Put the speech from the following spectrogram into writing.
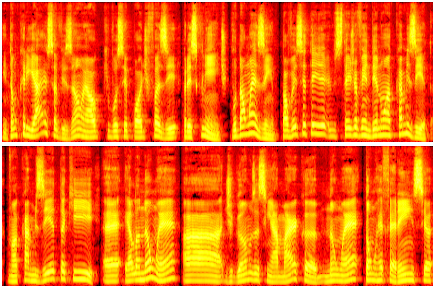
Então, criar essa visão é algo que você pode fazer para esse cliente. Vou dar um exemplo. Talvez você te, esteja vendendo uma camiseta, uma camiseta que é, ela não é a, digamos assim, a marca não é tão referência,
